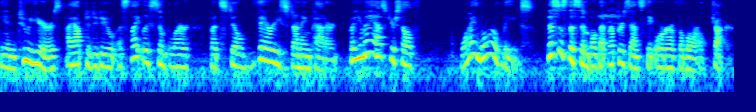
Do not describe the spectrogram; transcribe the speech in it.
in two years, I opted to do a slightly simpler but still very stunning pattern. But you may ask yourself, why laurel leaves? This is the symbol that represents the Order of the Laurel. Shocker,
